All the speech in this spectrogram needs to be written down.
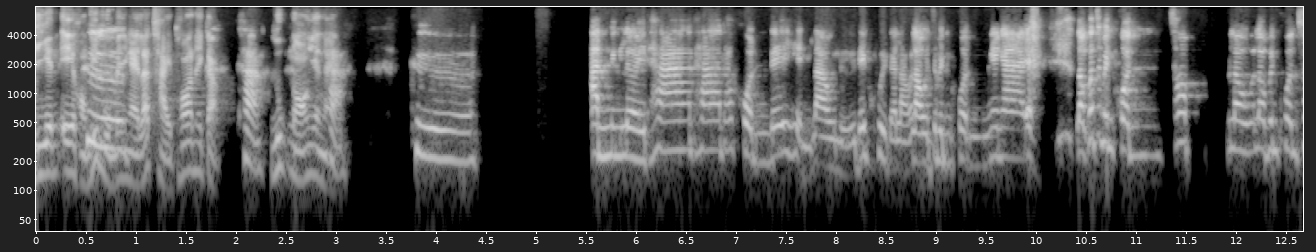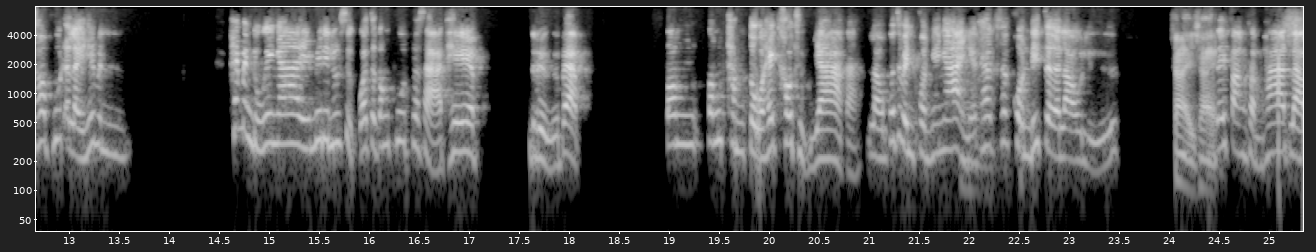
DNA ของพี่บุ๋มเป็นยังไง แล้วถ่ายทอดให้กับลูกน้องยังไงคืออันหนึ่งเลยถ้าถ้าถ้าคนได้เห็นเราหรือได้คุยกับเรา เราจะเป็นคนง่าย ๆ เราก็จะเป็นคนชอบเราเราเป็นคนชอบพูดอะไรให้มัน ให้มันดูง่ายๆ ไม่ได้รู้สึกว่าจะต้องพูดภาษาเทพ หรือแบบต้องต้องทำตัวให้เข้าถึงยากอะ่ะ เราก็จะเป็นคนง่ายๆอย่างเงี้ยถ้าถ้าคนได้เจอเราหรือ ใช่ใช่ได้ฟังสัมภาษณ์เรา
